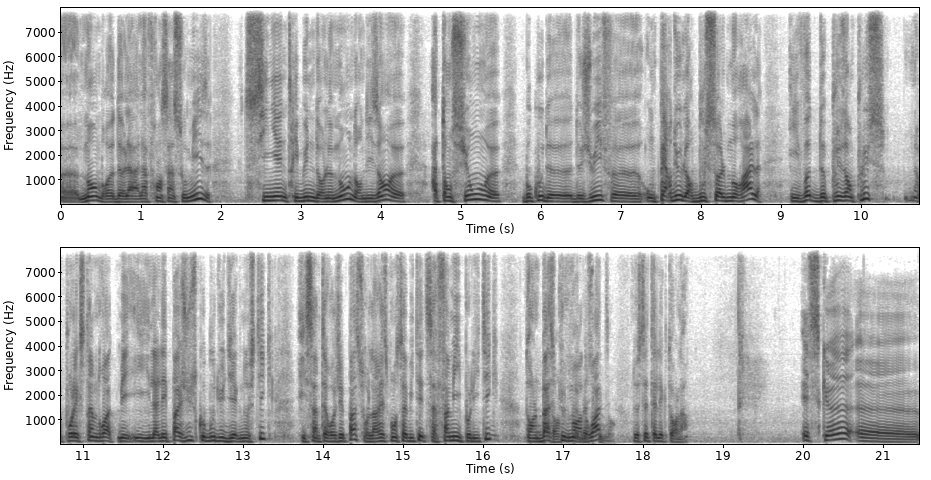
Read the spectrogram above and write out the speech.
euh, membre de la, la France insoumise, signait une tribune dans Le Monde en disant euh, attention, beaucoup de, de juifs ont perdu leur boussole morale, ils votent de plus en plus pour l'extrême droite. Mais il n'allait pas jusqu'au bout du diagnostic, il ne s'interrogeait pas sur la responsabilité de sa famille politique dans le basculement le à droite basculement. de cet électeur-là. Est-ce que, euh,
